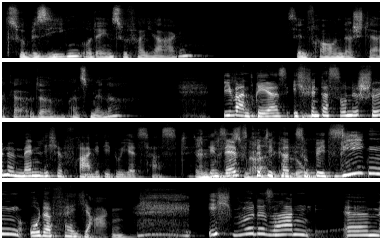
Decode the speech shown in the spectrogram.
zu besiegen oder ihn zu verjagen? Sind Frauen da stärker als Männer? Lieber Andreas, ich finde das so eine schöne männliche Frage, die du jetzt hast. Endlich Den Selbstkritiker zu besiegen oder verjagen. Ich würde sagen, ähm,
